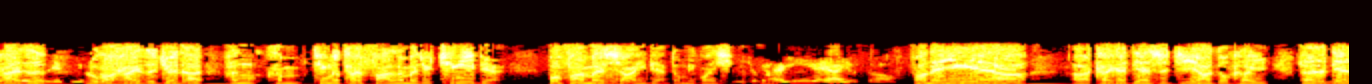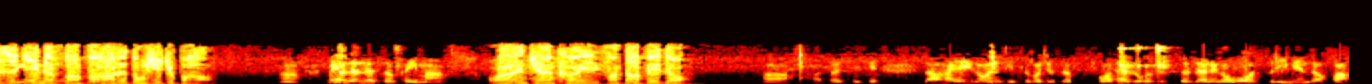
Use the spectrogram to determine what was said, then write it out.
孩子，如果孩子觉得很很听得太烦了嘛，就轻一点；不烦嘛，响一点都没关系。你就放点音乐呀、有时候。放点音乐啊，啊，开开电视机啊，都可以。但是电视机呢，放不好的东西就不好。嗯，没有人的时候可以吗？完全可以放大悲咒，啊，好的，谢谢。然后还有一个问题，师傅就是佛台如果是设在那个卧室里面的话，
